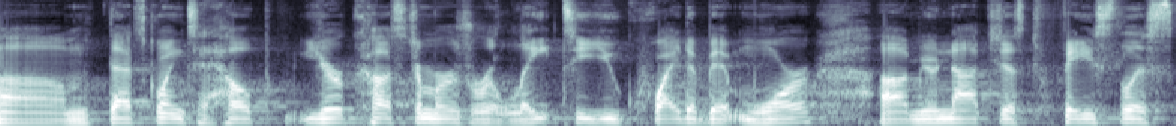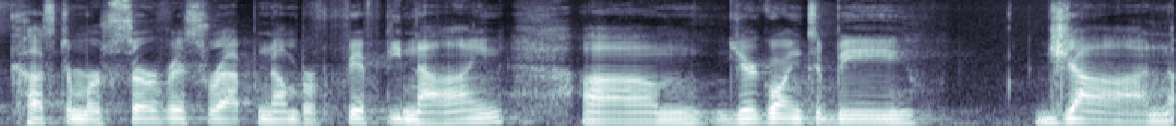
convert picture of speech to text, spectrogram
Um, that's going to help your customers relate to you quite a bit more. Um, you're not just faceless customer service rep number 59. Um, you're going to be John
